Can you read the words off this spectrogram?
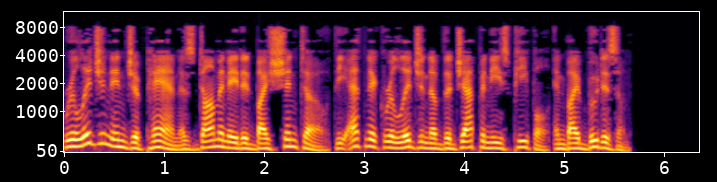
Religion in Japan is dominated by Shinto the ethnic religion of the Japanese people and by Buddhism.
